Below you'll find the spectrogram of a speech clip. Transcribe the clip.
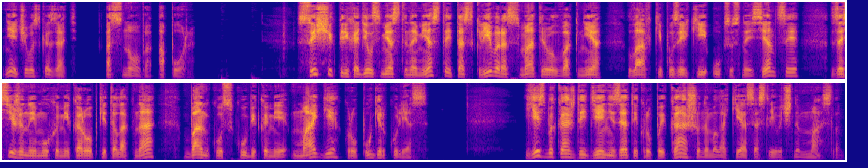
Нечего сказать. Основа, опора. Сыщик переходил с места на место и тоскливо рассматривал в окне лавки пузырьки уксусной эссенции, засиженные мухами коробки толокна, банку с кубиками маги, крупу геркулес. Есть бы каждый день из этой крупы кашу на молоке со сливочным маслом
